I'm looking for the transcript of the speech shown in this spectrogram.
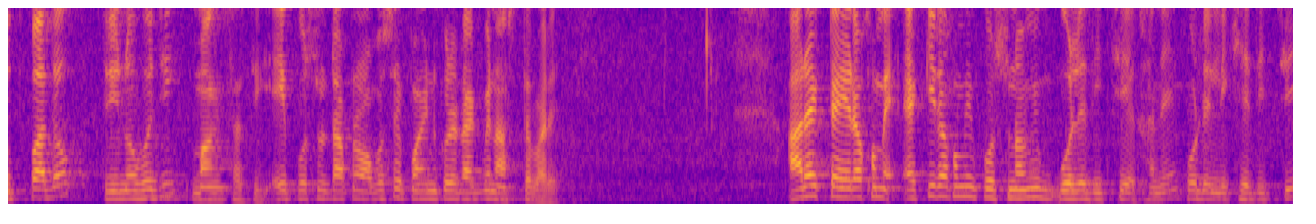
উৎপাদক, তৃণভোজী, মাংসাশী। এই প্রশ্নটা আপনার অবশ্যই পয়েন্ট করে রাখবেন, আসতে পারে। আর একটা এরকম, একই রকমই প্রশ্ন আমি বলে দিচ্ছি এখানে কোডে লিখে দিচ্ছি।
